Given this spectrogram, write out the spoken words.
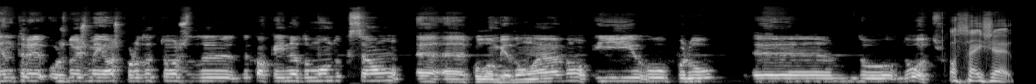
entre os dois maiores produtores de, de, cocaína do mundo, que são a, a Colômbia de um lado e o Peru do, do outro. Ou seja,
